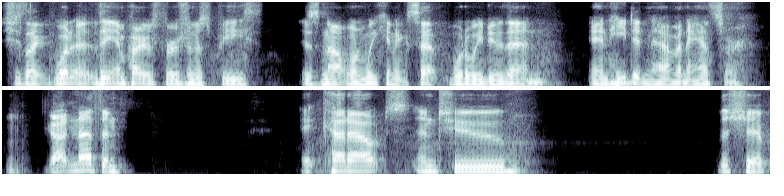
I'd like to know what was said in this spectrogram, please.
she's like, what? The Empire's version of peace is not one we can accept. What do we do then? And he didn't have an answer. Got nothing. It cut out into the ship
